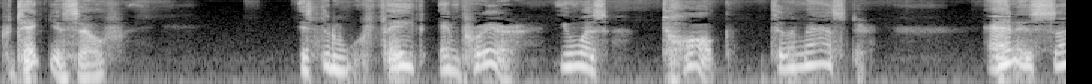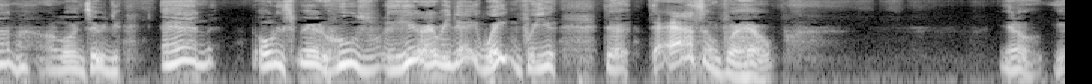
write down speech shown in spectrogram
protect yourself is through faith and prayer. You must talk to the Master and His Son, our Lord and Savior, and the Holy Spirit who's here every day waiting for you to, to ask Him for help. You know, you,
